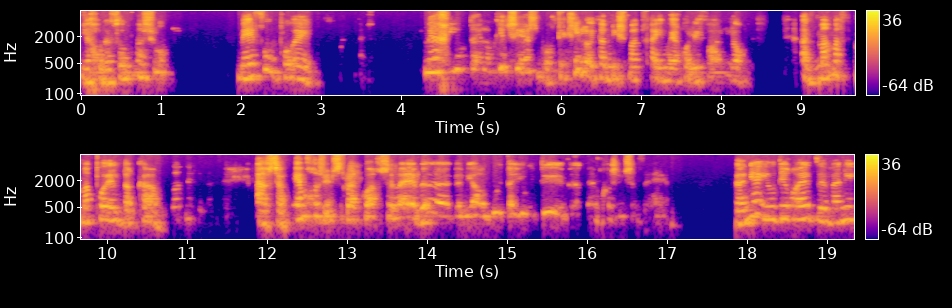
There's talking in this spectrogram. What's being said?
יכול לעשות משהו? מאיפה הוא פועל? מהחיות האלוקית שיש בו. תקחי לו את הנשמת חיים, הוא יכול לפעול? לא. אז מה, מה, פועל דרכם? עכשיו, הם חושבים שזה הכוח שלהם, והם יהרגו את היהודים, והם חושבים שזה הם. ואני היהודי רואה את זה, ואני,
